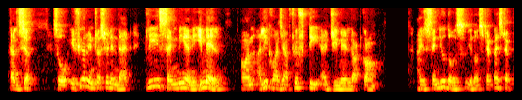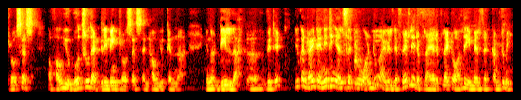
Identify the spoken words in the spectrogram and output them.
culture. So if you're interested in that, please send me an email on alikhwaja50 at gmail.com. I'll send you those, you know, step-by-step process of how you go through that grieving process and how you can, uh, you know, deal uh, with it. You can write anything else that you want to. I will definitely reply. I reply to all the emails that come to me.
